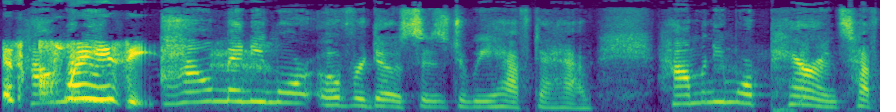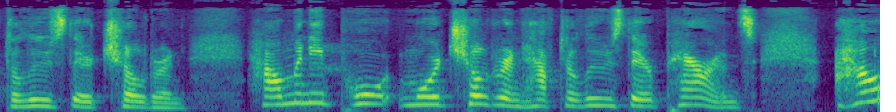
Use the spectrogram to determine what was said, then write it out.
It's how crazy. Many, how many more overdoses do we have to have? How many more parents have to lose their children? How many po- more children have to lose their parents? How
